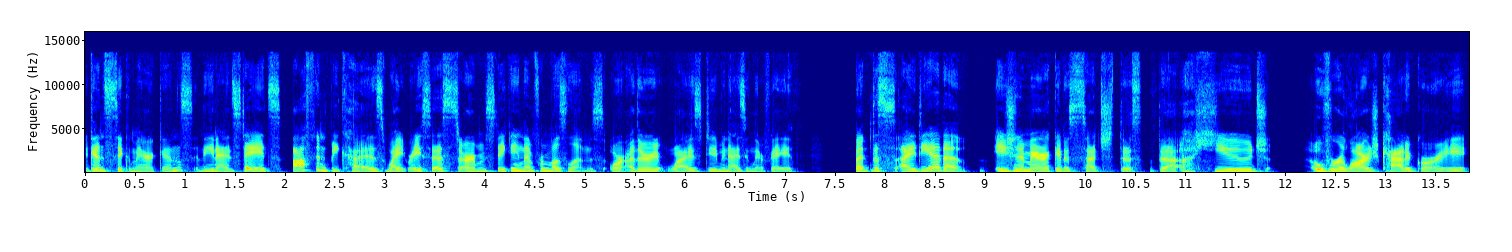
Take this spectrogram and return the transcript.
against Sikh Americans in the United States, often because white racists are mistaking them for Muslims or otherwise demonizing their faith. But this idea that Asian American is such this the, a huge, over large category,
